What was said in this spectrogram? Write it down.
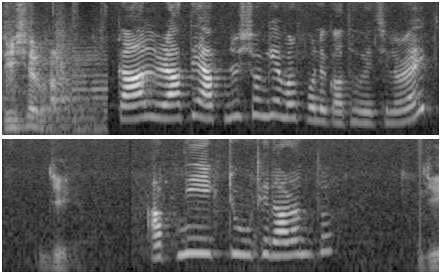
ডিশের ভাড়া। কাল রাতে আপনার সঙ্গে আমার ফোনে কথা হয়েছিল রাইট জি। আপনি একটু উঠে দাঁড়ান তো। জি।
